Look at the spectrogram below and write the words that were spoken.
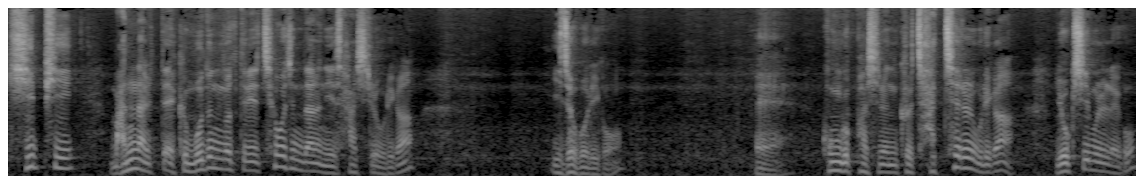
깊이 만날 때 그 모든 것들이 채워진다는 이 사실을 우리가 잊어버리고 예, 공급하시는 그 자체를 우리가 욕심을 내고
